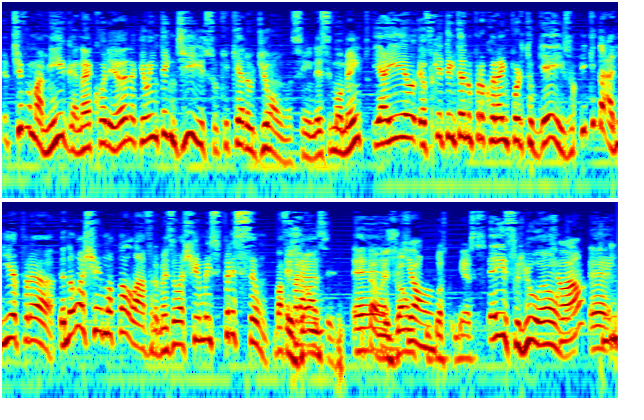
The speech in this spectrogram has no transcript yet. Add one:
eu tive uma amiga, né, coreana, que eu entendi isso, o que, que era o John, assim, nesse momento. E aí, eu, eu fiquei tentando procurar em português o que, que daria pra... Eu não achei uma palavra, mas eu achei uma expressão, uma É João. frase. É, Então, é João, João. em português. é isso, João. João? Né?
